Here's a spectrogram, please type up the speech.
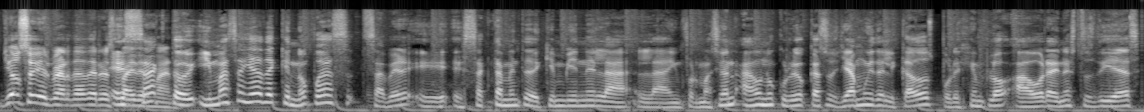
yo soy el verdadero Spider-Man. Exacto, y más allá de que no puedas saber eh, exactamente de quién viene la, la, información, han ocurrido casos ya muy delicados, por ejemplo, ahora en estos días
